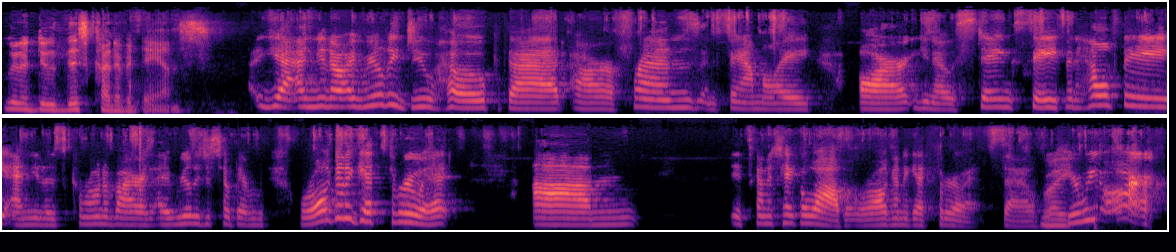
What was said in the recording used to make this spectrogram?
We're going to do this kind of a dance. Yeah. And, you know, I really do hope that our friends and family are you know staying safe and healthy and you know this coronavirus i really just hope we're all going to get through it. Um, it's going to take a while but we're all going to get through it. So right. here we are.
